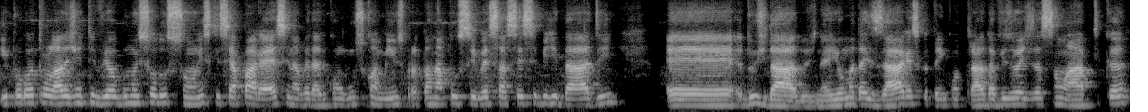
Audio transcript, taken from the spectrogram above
e por outro lado a gente vê algumas soluções que se aparecem, na verdade, com alguns caminhos para tornar possível essa acessibilidade é, dos dados, né? E uma das áreas que eu tenho encontrado é a visualização áptica,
